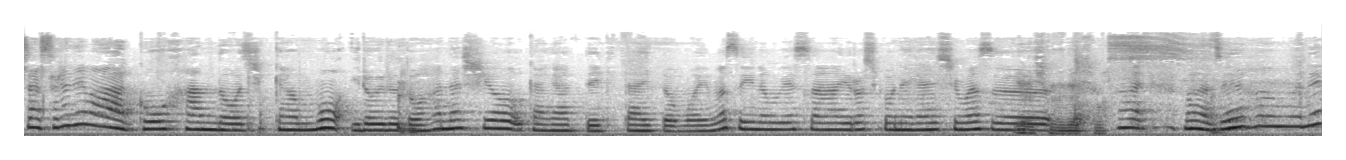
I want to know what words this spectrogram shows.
さあそれでは後半のお時間もいろいろとお話を伺っていきたいと思います。井上さんよろしくお願いします。よろしくお願いします、はい。まあ、前半はね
